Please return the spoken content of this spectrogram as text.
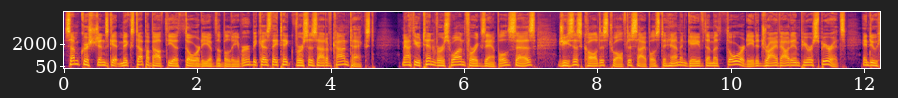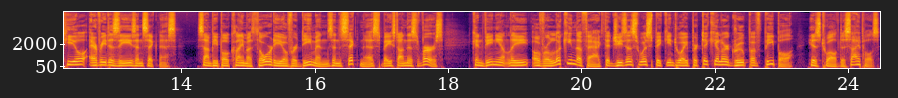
Some Christians get mixed up about the authority of the believer because they take verses out of context. Matthew 10, verse 1, for example, says Jesus called his twelve disciples to him and gave them authority to drive out impure spirits and to heal every disease and sickness. Some people claim authority over demons and sickness based on this verse, conveniently overlooking the fact that Jesus was speaking to a particular group of people, his twelve disciples,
